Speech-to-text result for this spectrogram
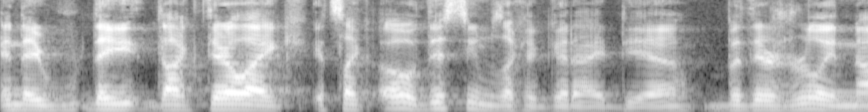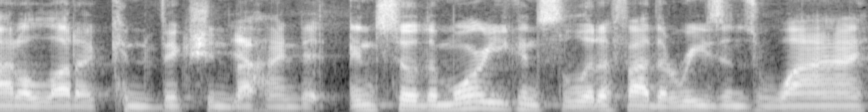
and they they like they're like it's like oh this seems like a good idea but there's really not a lot of conviction behind it. And so the more you can solidify the reasons why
